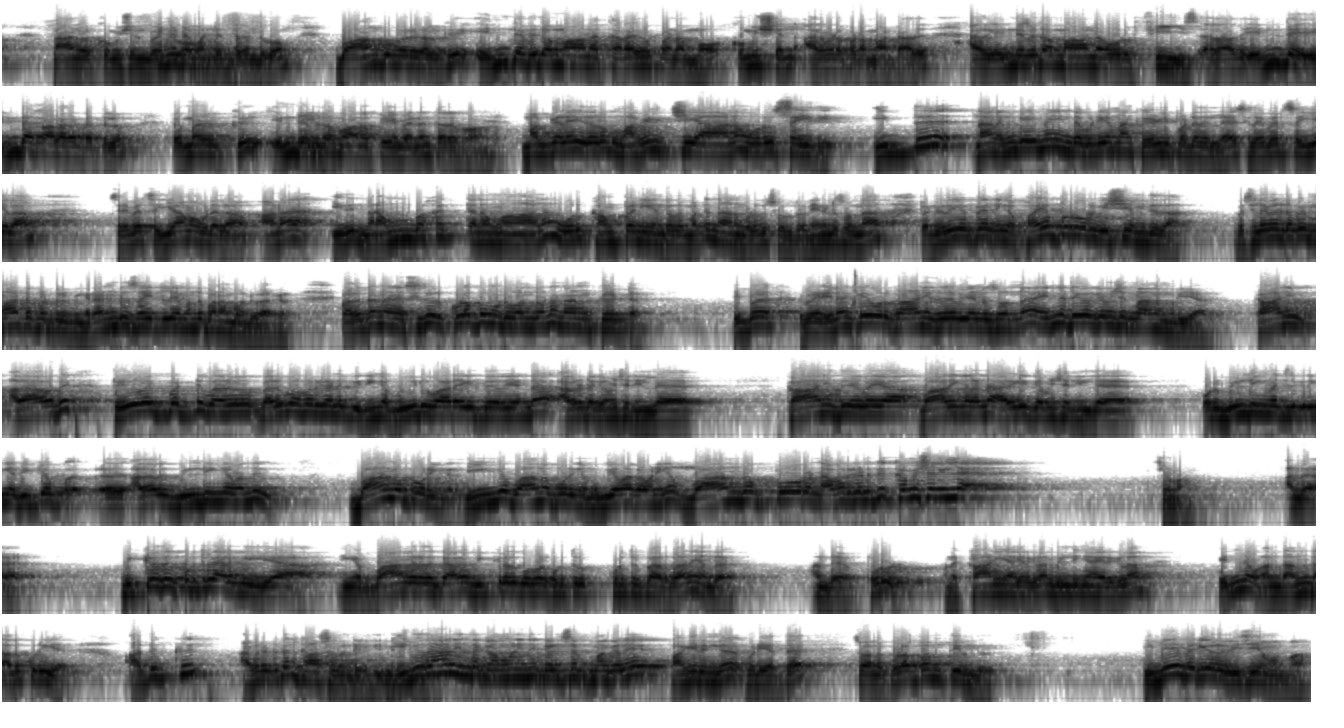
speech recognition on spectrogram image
நாங்கள் கமிஷன் என்னிட்ட மட்டும்தான். வேண்டுவோம் வாங்குபவர்களுக்கு எந்த விதமான தரகு பணமோ கமிஷன் அறவிடப்பட மாட்டாது. அதில் எந்த விதமான ஒரு ஃபீஸ் அதாவது எந்த எந்த காலகட்டத்திலும் எமக்கு எந்த விதமான பேமெண்ட்டும் தரப்பாங்க மக்களே இது ஒரு மகிழ்ச்சியான ஒரு செய்தி. இது நான் எங்கேயுமே இந்த விடயம் நான் கேள்விப்பட்டதில்லை. சில பேர் செய்யலாம் சில பேர் செய்யாம விடலாம். ஆனா இது நம்பகத்தனமான ஒரு கம்பெனி என்றதை மட்டும் நான் உங்களுக்கு சொல்றேன். என்னன்னு சொன்னா இப்ப நிறைய பேர் நீங்க பயப்படுற ஒரு விஷயம் இதுதான். இப்போ சில பேர்கிட்ட போய் மாட்டப்பட்டிருப்பீங்க. ரெண்டு சைட்லேயும் வந்து பணம் போடுவார்கள் இப்போ அதை தான் நான் சிறு குழப்பம் கொண்டு வந்தோன்னே நான் கேட்டேன். இப்போ இப்போ எனக்கே ஒரு காணி தேவைன்னு சொன்னால் என்ன டிவர் கமிஷன் வாங்க முடியாது? காணி அதாவது தேவைப்பட்டு வரு வருபவர்களுக்கு நீங்கள் வீடு வாடகை தேவையண்டா அவர்கிட்ட கமிஷன் இல்லை. காணி தேவையா வாரீங்களாண்டா அவைக்கு கமிஷன் இல்லை. ஒரு பில்டிங் வச்சிருக்கிறீங்க விற்க அதாவது பில்டிங்கை வந்து வாங்க போறீங்க. நீங்க வாங்க போறீங்க. முக்கியமா கவனிங்க வாங்க போற நபர்களுக்கு கமிஷன் இல்லை. நிச்சயமா. அந்த விற்கிறதுக்கு கொடுத்துருக்காரு இல்லையா? நீங்க வாங்குறதுக்காக விற்கிறதுக்கு ஒருவர் கொடுத்துரு கொடுத்துருப்பாரு தானே அந்த அந்த பொருள். அந்த காணியாக இருக்கலாம் பில்டிங்காக இருக்கலாம். என்ன அந்த அந்த அதுக்குரிய அதுக்கு அவர்கிட்ட தான் காசு வேண்டியது இதுதான் இந்த கம்பெனியின் கன்செப்ட் மகளே பகிருங்க விடயத்தை. ஸோ அந்த குழப்பம் தீர்ந்தது. இதே பெரிய ஒரு விஷயமாப்பா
